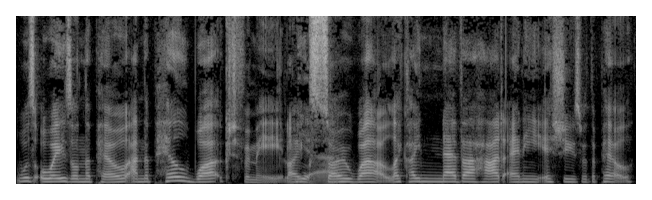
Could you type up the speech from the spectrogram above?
was always on the pill, and the pill worked for me like Yeah. so well. Like I never had any issues with the pill.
